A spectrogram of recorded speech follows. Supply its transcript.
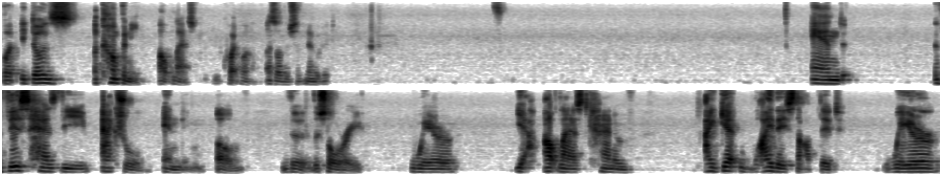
But it does accompany Outlast quite well, as others have noted. And this has the actual ending of the the story where yeah Outlast kind of I get why they stopped it where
